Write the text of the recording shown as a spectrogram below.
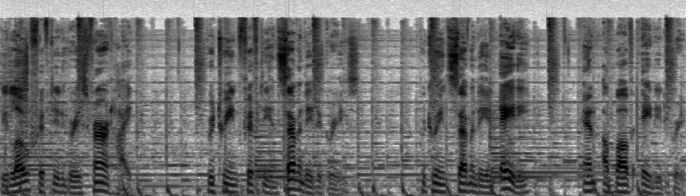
below 50 degrees Fahrenheit, between 50 and 70 degrees, between 70 and 80, and above 80 degrees.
